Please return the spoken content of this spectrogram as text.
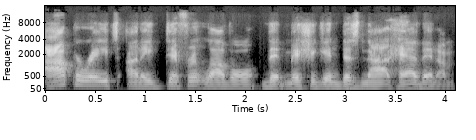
operates on a different level that Michigan does not have in them.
